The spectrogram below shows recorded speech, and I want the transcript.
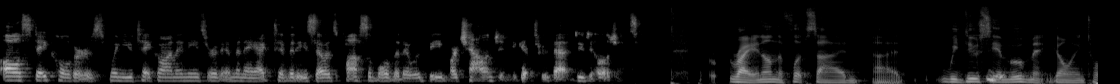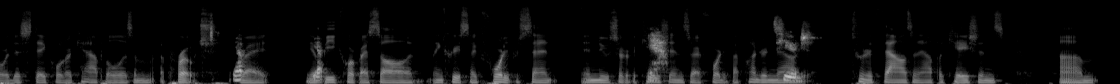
all stakeholders when you take on any sort of M&A activity. So it's possible that it would be more challenging to get through that due diligence. Right. And on the flip side, uh, we do see a Mhm. movement going toward this stakeholder capitalism approach, Yep. right? You know, Yep. B Corp, I saw increase like 40% in new certifications. They're at 4,500 now, huge. 200,000 applications. Um,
